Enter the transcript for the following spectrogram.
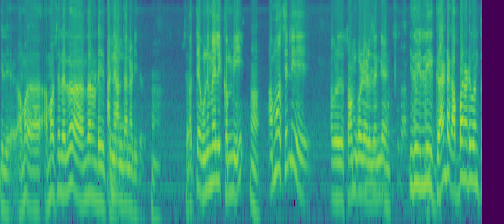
ಇಲ್ಲಿ ಅಮ ಅಂದ ನಡೆಯುತ್ತೆ. ಅಂದ ನಡೀತದೆ. ಮತ್ತೆ ಉಣಿಮೆಯಲ್ಲಿ ಕಮ್ಮಿ. ಹಾ. ಅಮಾವಾಸ್ಯೆಯಲ್ಲಿ ಅವರು ಸ್ವಾಮಿಗಳು ಹೇಳ್ದಂಗೆ ಇದು ಇಲ್ಲಿ ಗ್ರ್ಯಾಂಡ್ ಆಗಿ ಹಬ್ಬ ನಡೆಯುವಂತ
